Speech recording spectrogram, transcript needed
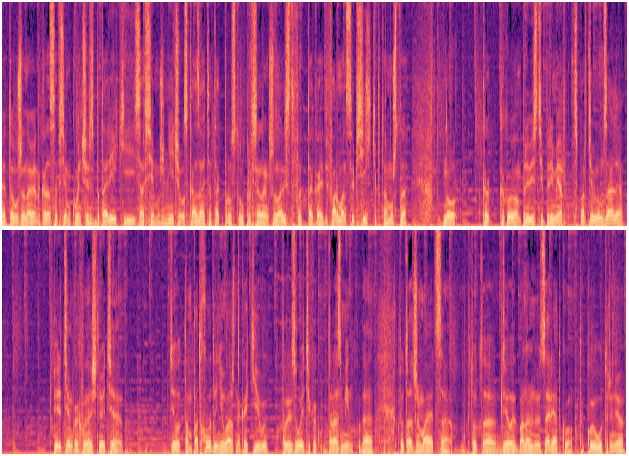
Это уже, наверное, когда совсем кончились батарейки и совсем уже нечего сказать. А так просто у профессиональных журналистов это такая деформация психики, потому что, ну, как, какой вам привести пример? В спортивном зале, перед тем, как вы начнете делать там подходы, неважно какие, вы производите какую-то разминку, да. Кто-то отжимается, кто-то делает банальную зарядку, такую утреннюю,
